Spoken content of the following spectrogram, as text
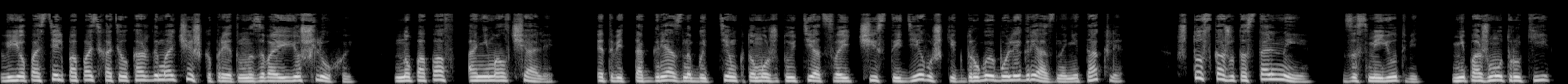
в ее постель попасть хотел каждый мальчишка, при этом называя ее шлюхой. Но попав, они молчали. Это ведь так грязно быть тем, кто может уйти от своей чистой девушки к другой более грязной, не так ли? Что скажут остальные? Засмеют ведь, не пожмут руки.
